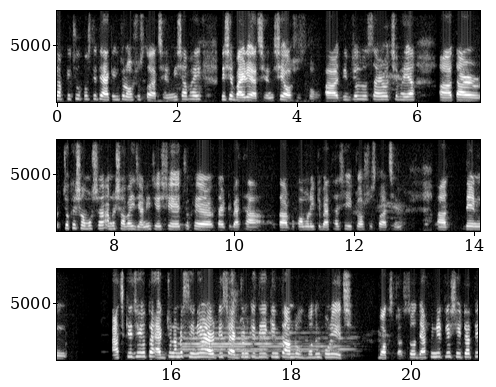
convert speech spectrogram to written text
সবকিছু উপস্থিতি এক একজন অসুস্থ আছেন। মিশা ভাই দেশের বাইরে আছেন, সে অসুস্থ। আর দীপজল স্যার হচ্ছে ভাইয়া তার চোখের সমস্যা আমরা সবাই জানি যে সে চোখে তার একটু ব্যথা, তারপর কোমরে একটু ব্যথা, সে একটু অসুস্থ আছেন। দেন আজকে যেহেতু একজন আমরা সিনিয়র আর্টিস্ট একজনকে দিয়ে কিন্তু আমরা উদ্বোধন করিয়েছি বক্সটা সো ডেফিনেটলি সেটাতে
